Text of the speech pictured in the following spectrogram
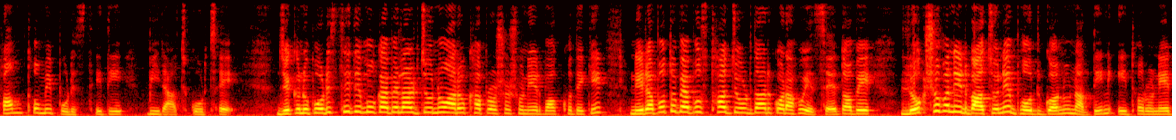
থমথমে পরিস্থিতি বিরাজ করছে। যে কোনো পরিস্থিতি মোকাবেলার জন্য আরক্ষা প্রশাসনের পক্ষ থেকে নিরাপত্তা ব্যবস্থা জোরদার করা হয়েছে, তবে লোকসভা নির্বাচনে ভোট গণনার দিন এই ধরনের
